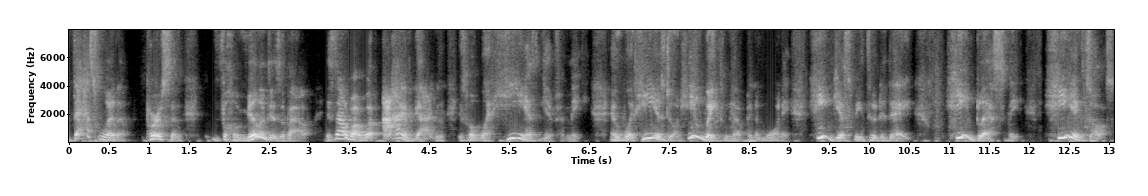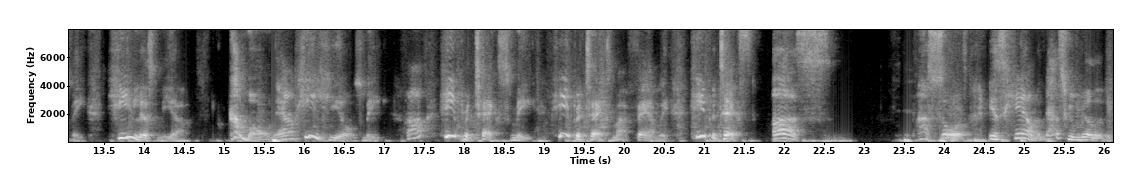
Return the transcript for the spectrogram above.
That's what a person, humility is about. It's not about what I have gotten, it's about what he has given me and what he is doing. He wakes me up in the morning. He gets me through the day. He blesses me. He exalts me. He lifts me up. Come on now, he heals me. Huh? He protects me. He protects my family. He protects us. Our source is him, and that's humility.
